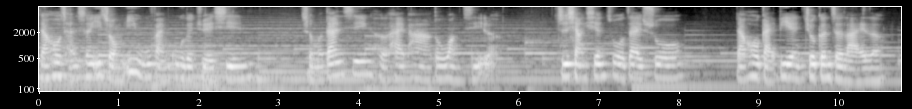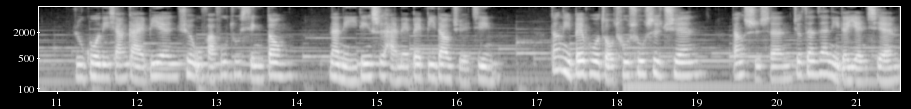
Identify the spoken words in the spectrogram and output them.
然后产生一种义无反顾的决心，什么担心和害怕都忘记了，只想先做再说，然后改变就跟着来了。如果你想改变却无法付诸行动，那你一定是还没被逼到绝境。当你被迫走出舒适圈，当死神就站在你的眼前，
